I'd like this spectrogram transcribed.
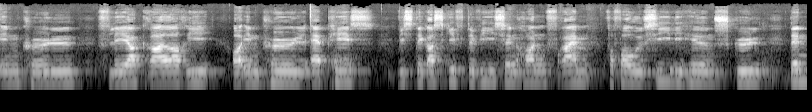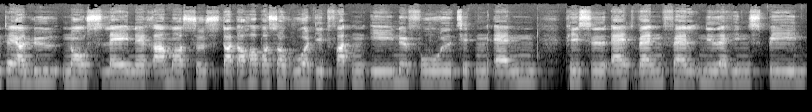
en køl, flere grader rig og en pøl af pis vi stikker skiftevis en hånd frem for forudsigelighedens skyld. Den der lyd, når slagene rammer søster, der hopper så hurtigt fra den ene fod til den anden. Pisset af et vandfald ned af hendes ben.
